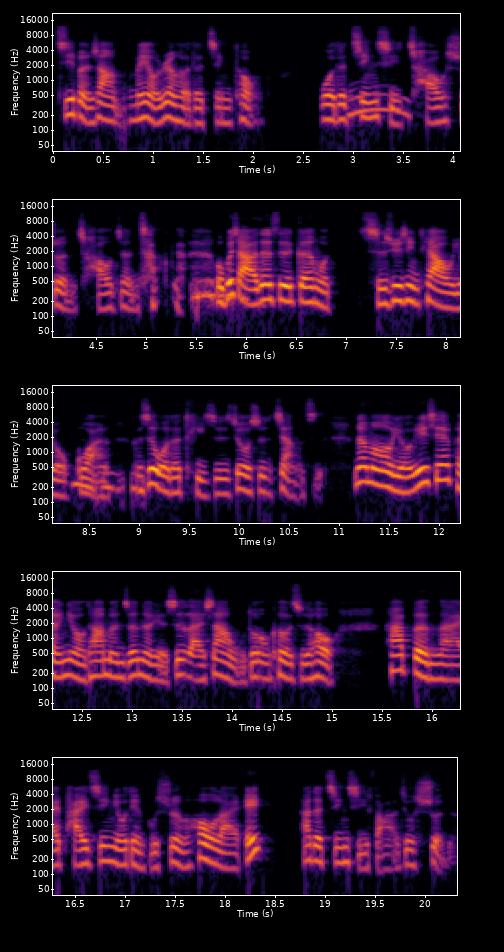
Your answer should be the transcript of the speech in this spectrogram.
基本上没有任何的经痛，我的经期超顺、嗯、超正常的。我不晓得这是跟我。持续性跳舞有关，嗯，可是我的体质就是这样子。那么有一些朋友，他们真的也是来上舞动课之后，他本来排经有点不顺，后来诶，他的经期反而就顺了。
